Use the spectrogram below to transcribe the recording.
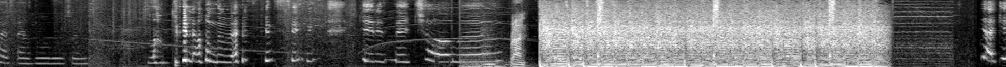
evet Ayaz bunu olduğunu söyleyeyim. Allah belanı versin seni. Geri zekalı. Run. Ya ki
